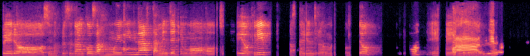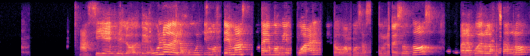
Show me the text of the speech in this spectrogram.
pero se nos presentaron cosas muy lindas. También tenemos videoclip, va a salir dentro de muy poquito. Eh, ah, bien. Así es, de, lo, de uno de los últimos temas, no sabemos bien cuál, pero vamos a hacer uno de esos dos para poder lanzarlo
